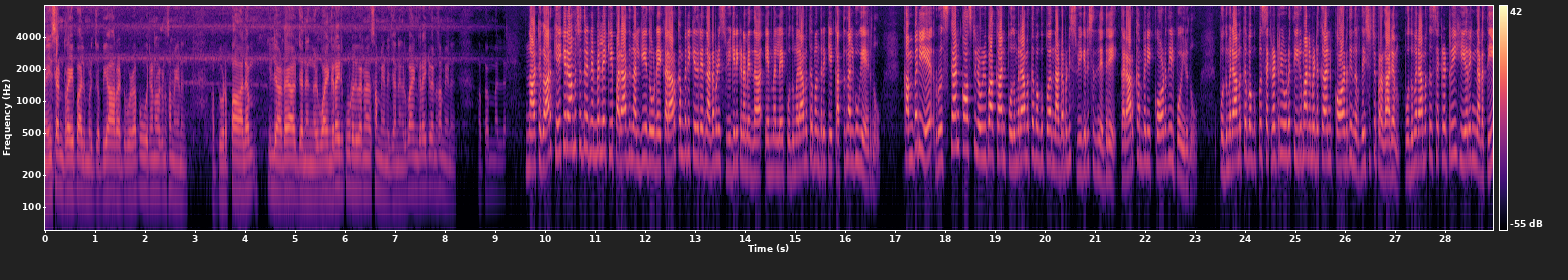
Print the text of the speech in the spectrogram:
മെയിൻ സെന്ററായി പാലം വിളിച്ചു. അപ്പോൾ ഈ ആറാട്ടുപുഴ പൂരം നടക്കുന്ന സമയമാണ്. അപ്പോൾ ഇവിടെ പാലം ഇല്ലാതെ ജനങ്ങൾ ഭയങ്കരമായിട്ട് കൂടുതൽ വരുന്ന സമയമാണ്. ജനങ്ങൾ ഭയങ്കരമായിട്ട് വരുന്ന സമയമാണ്. അപ്പം എം എൽ എ നാട്ടുകാർ K K Ramachandran M L എക്ക് പരാതി നൽകിയതോടെ കരാർ കമ്പനിക്കെതിരെ നടപടി സ്വീകരിക്കണമെന്ന് എം എൽ എ പൊതുമരാമത്ത് മന്ത്രിക്ക് കത്ത് നൽകുകയായിരുന്നു. കമ്പനിയെ റിസ്ക് ആൻഡ് കോസ്റ്റിൽ ഒഴിവാക്കാൻ പൊതുമരാമത്ത് വകുപ്പ് നടപടി സ്വീകരിച്ചതിനെതിരെ കരാർ കമ്പനി കോടതിയിൽ പോയിരുന്നു. പൊതുമരാമത്ത് വകുപ്പ് സെക്രട്ടറിയോട് തീരുമാനമെടുക്കാൻ കോടതി നിർദ്ദേശിച്ച പ്രകാരം പൊതുമരാമത്ത് സെക്രട്ടറി ഹിയറിംഗ് നടത്തി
